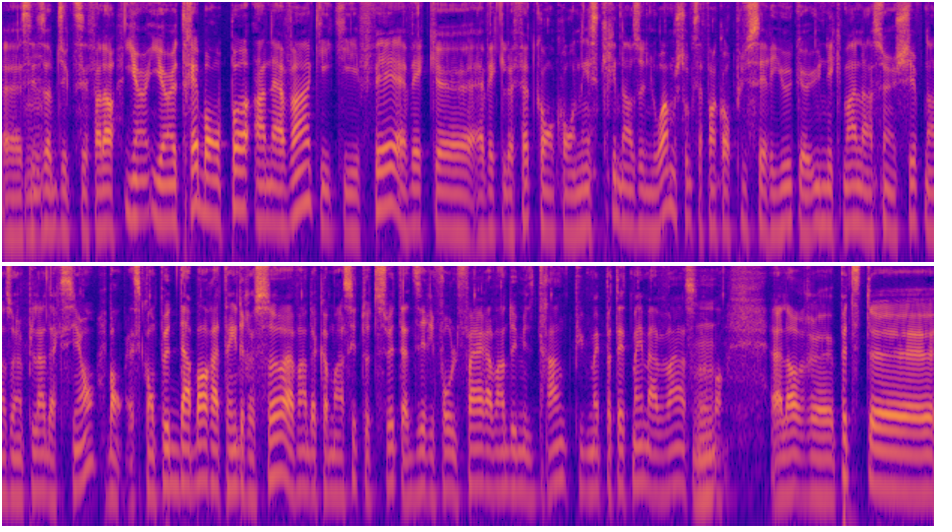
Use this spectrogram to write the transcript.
euh, ses objectifs. Alors, il y, a un, il y a un très bon pas en avant qui, qui est fait avec, euh, avec le fait qu'on inscrit dans une loi. Moi, je trouve que ça fait encore plus sérieux que uniquement lancer un chiffre dans un plan d'action. Bon, est-ce qu'on peut d'abord atteindre ça avant de commencer tout de suite à dire il faut le faire avant 2030, puis même- peut-être même avant ça? Bon. Alors, euh, petite. euh,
